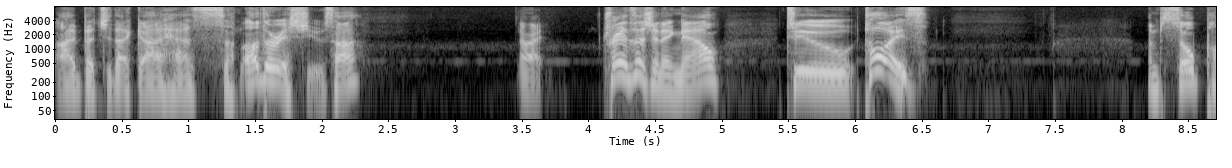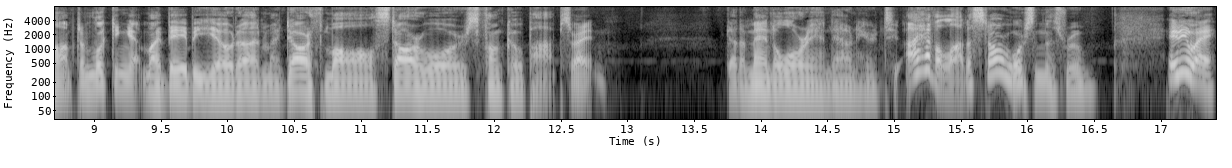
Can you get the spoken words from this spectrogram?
I bet you that guy has some other issues, huh? All right. Transitioning now to toys. I'm so pumped. I'm looking at my baby Yoda and my Darth Maul Star Wars Funko Pops, right? Got a Mandalorian down here too. I have a lot of Star Wars in this room. Anyway,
